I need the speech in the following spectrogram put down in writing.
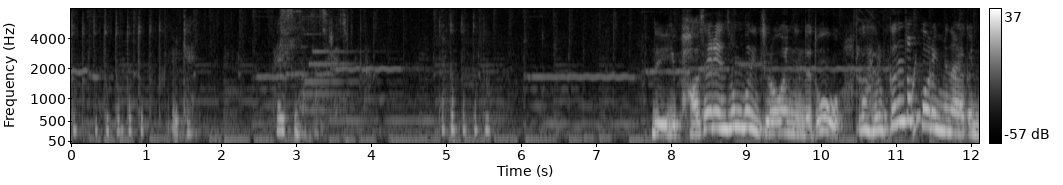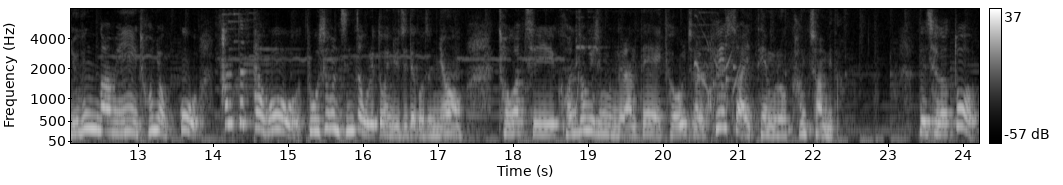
톡톡톡톡톡톡톡톡톡 이렇게 페이스 마사지를 해줍니다. 톡톡톡톡톡 근데 이게 바세린 성분이 들어가 있는데도 약간 그런 끈적거림이나 약간 유분감이 전혀 없고 산뜻하고 보습은 진짜 오랫동안 유지되거든요. 저같이 건성이신 분들한테 겨울철 필수 아이템으로 강추합니다. 근데 제가 또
